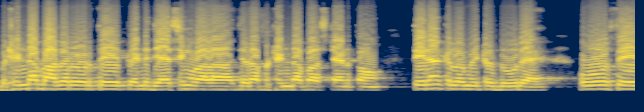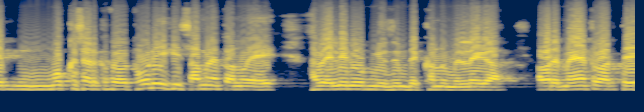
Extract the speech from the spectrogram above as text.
ਬਠਿੰਡਾ ਬਾਦਲ ਰੋਡ ਤੇ ਪਿੰਡ ਜੈ ਸਿੰਘ ਵਾਲਾ, ਜਿਹੜਾ ਬਠਿੰਡਾ ਬੱਸ ਸਟੈਂਡ ਤੋਂ 13 ਕਿਲੋਮੀਟਰ ਦੂਰ ਹੈ, ਉਸ ਦੇ ਮੁੱਖ ਸੜਕ ਤੋਂ ਥੋੜੀ ਹੀ ਸਾਹਮਣੇ ਤੁਹਾਨੂੰ ਇਹ ਹਵੇਲੀ ਰੂਪ ਮਿਊਜ਼ੀਅਮ ਦੇਖਣ ਨੂੰ ਮਿਲੇਗਾ। ਔਰ ਮੈਂ ਤੁਹਾਡੇ ਤੇ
